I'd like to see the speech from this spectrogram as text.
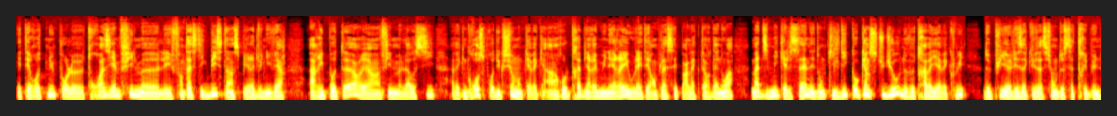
été retenu pour le troisième film, euh, Les Fantastic Beasts, inspiré de l'univers Harry Potter, et un film là aussi avec une grosse production, donc avec un rôle très bien rémunéré, où il a été remplacé par l'acteur danois Mads Mikkelsen, et donc il dit qu'aucun studio ne veut travailler avec lui depuis les accusations de cette tribune.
